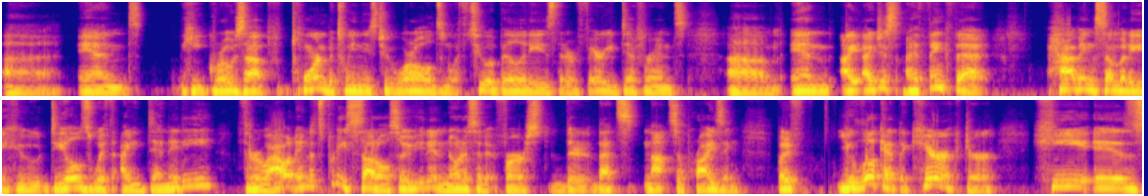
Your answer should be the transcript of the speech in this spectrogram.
Uh, and he grows up torn between these two worlds and with two abilities that are very different. Um, and I, I just, I think that having somebody who deals with identity throughout and it's pretty subtle so if you didn't notice it at first there that's not surprising. But if you look at the character he is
